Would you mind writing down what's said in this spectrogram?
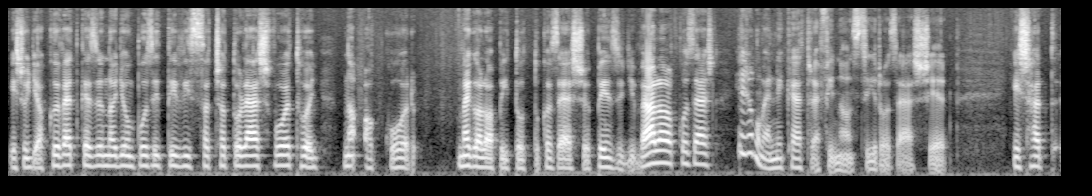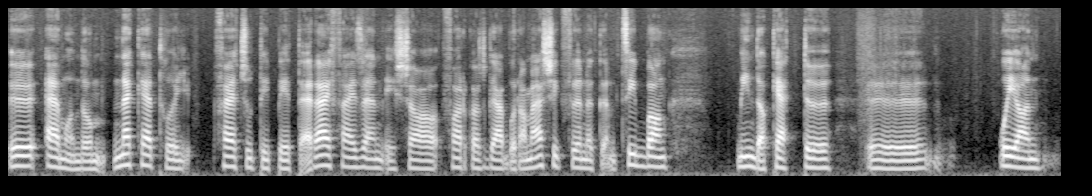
és ugye a következő nagyon pozitív visszacsatolás volt, hogy na akkor megalapítottuk az első pénzügyi vállalkozást, és akkor menni kellett refinanszírozásért. És hát ő, elmondom neked, hogy Felcsúti Péter Raiffeisen és a Farkas Gábor a másik főnököm Cibbank, mind a kettő ö, olyan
